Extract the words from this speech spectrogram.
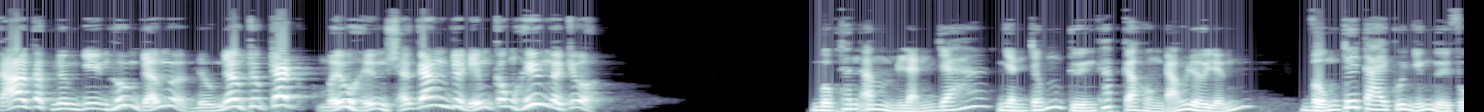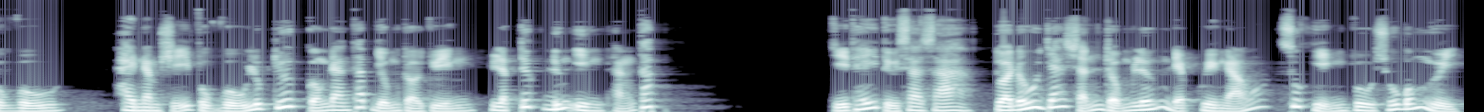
cả các nhân viên hướng dẫn đều nhớ chức trách, biểu hiện sẽ gắn với điểm công hiến nghe chưa? Một thanh âm lạnh giá nhanh chóng truyền khắp cả hòn đảo lơ lửng, vọng tới tai của những người phục vụ. Hai nam sĩ phục vụ lúc trước còn đang thấp giọng trò chuyện, lập tức đứng yên thẳng tắp. Chỉ thấy từ xa xa, tòa đấu giá sảnh rộng lớn đẹp huyền ảo xuất hiện vô số bóng người.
